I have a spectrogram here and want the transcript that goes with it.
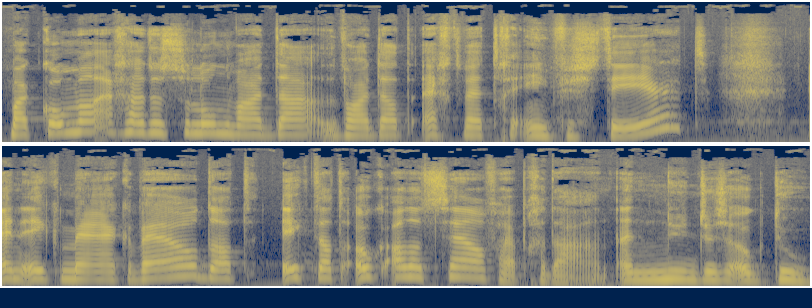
Maar ik kom wel echt uit een salon waar, da- waar dat echt werd geïnvesteerd. En ik merk wel dat ik dat ook altijd zelf heb gedaan. En nu dus ook doe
